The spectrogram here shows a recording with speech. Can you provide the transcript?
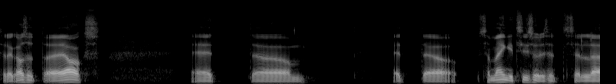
selle kasutaja jaoks, et, ähm, et sa mängid sisuliselt selle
